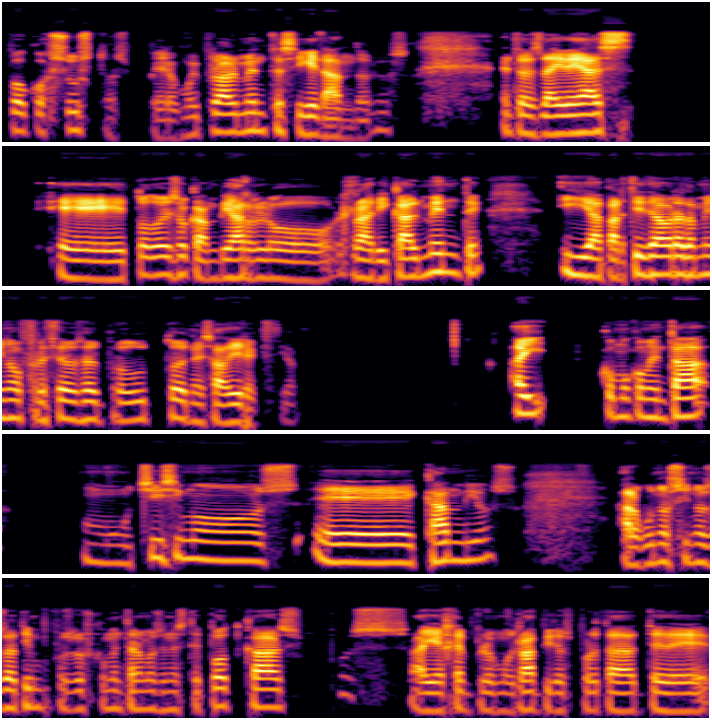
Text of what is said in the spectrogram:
pocos sustos, pero muy probablemente sigue dándolos. Entonces la idea es eh, todo eso cambiarlo radicalmente y a partir de ahora también ofreceros el producto en esa dirección. Hay, como comentaba, muchísimos eh, cambios algunos, si nos da tiempo, pues los comentaremos en este podcast. Pues hay ejemplos muy rápidos por parte de,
